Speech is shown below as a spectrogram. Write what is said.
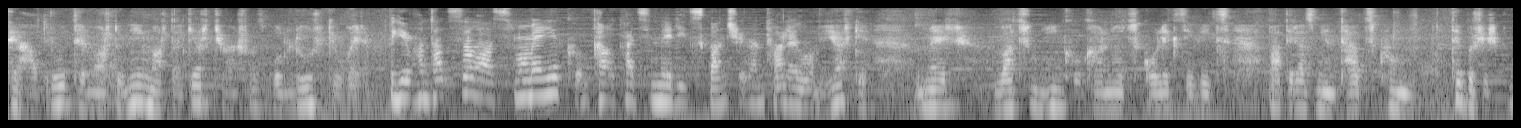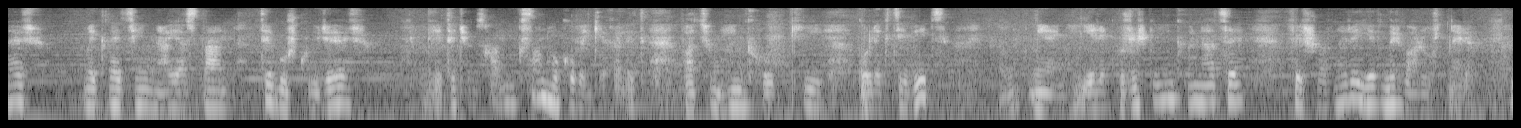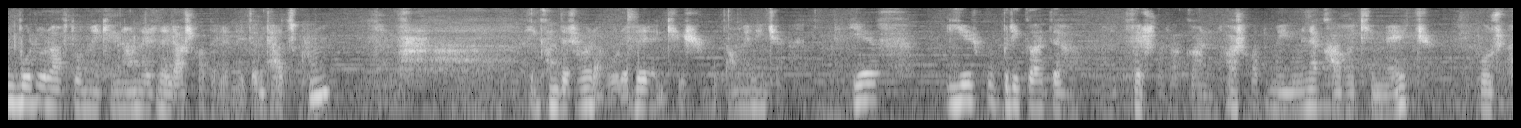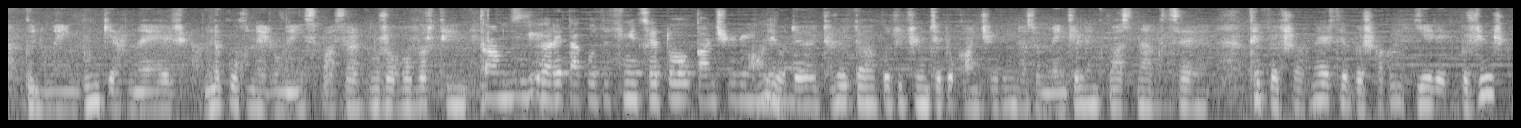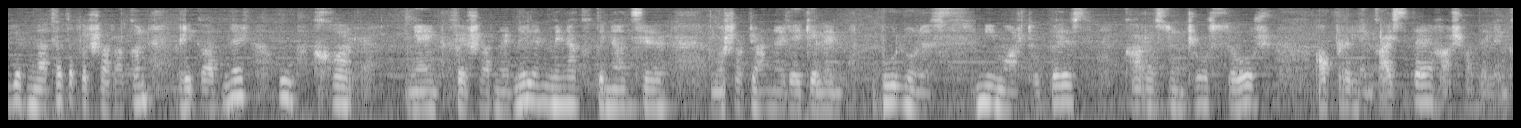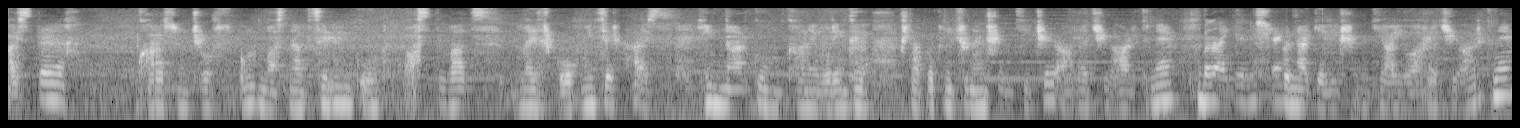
Թե Հադրու, թե Մարտունի, Մարտակերտ չհաշված բոլոր գյուղերը։ Եվ հնդածել հասնում եք քաղաքացիներից կանչեր ընդհանրել։ Իհարկե, մեր 65 հոգանոց կոլեկտիվից պատերազմի ընթացքում թե բժիշկներ մեկնեցին Հայաստան, թե բուժքույրեր, եթե չեմ սխալվում 20 հոգով ենք եղել այդ 65 հոգի կոլեկտիվից միայն երեք բժիշկ էինք մնացել, ֆելշերները եւ մեր վարորդները։ Բոլոր ավտոմեքենաներն էլ աշխատել են այդ ընթացքում։ Ինքան դժվար է որ վեր ենք հիշում ամեն ինչը։ Եվ երկու բրիգադա ֆելշերական աշխատում էին մենակ քաղաքի մեջ, որ գնում էին բունկերներ, նկուղներում էին սպասարկում ժողովրդին կամ հրետակոծությունից հետո կանչեր էին Այո, դե հրետակոծությունից հետո կանչերին ասում մենք էլ ենք մասնակցել, թե ֆելշերներ, թե բժշկական 3 բժիշկ եւ մնացածը ֆելշարական բրիգադներ ու խառը միայն ֆելշարներն էլ են մենակ գնացել շրջաններ եկել են բոլորս մի մարդու պես 44 օր ապրել ենք այստեղ, աշխատել ենք այստեղ 44 օր մասնակցել ենք ու Աստված մեր կողմից էր այս հիմնարկում, քանի որ ինքը շտապօգնությունն շենքի չէ, առաջի հարկն է, բնակելի շենք։ բնակելի շենքի այո առաջի հարկն է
